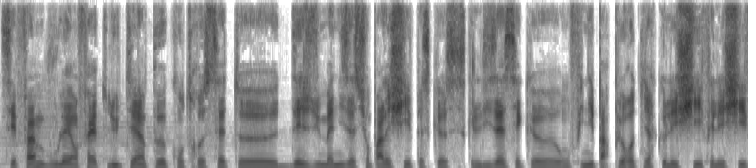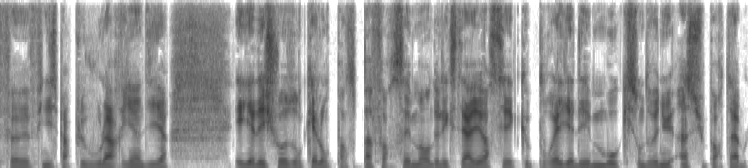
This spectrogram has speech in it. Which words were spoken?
Ces femmes voulaient en fait lutter un peu contre cette euh, déshumanisation par les chiffres, parce que c'est ce qu'elles disaient, c'est qu'on finit par plus retenir que les chiffres et les chiffres euh, finissent par plus vouloir rien dire. Et il y a des choses auxquelles on pense pas forcément de l'extérieur, c'est que pour elles, il y a des mots qui sont devenus insupportables.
